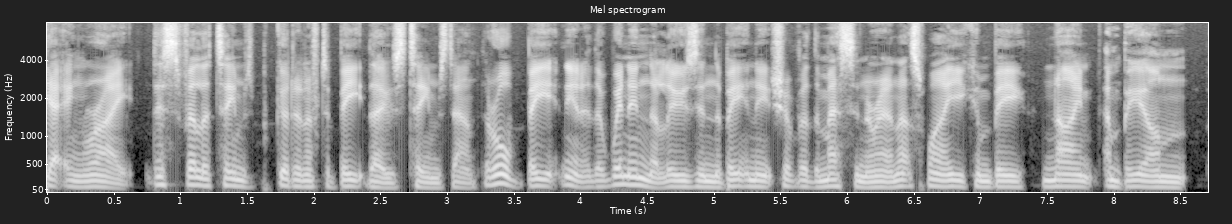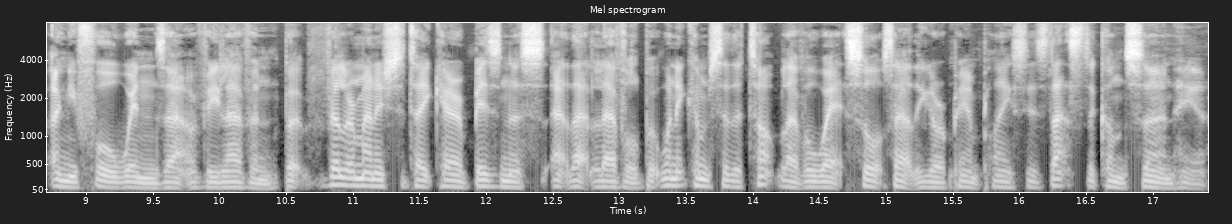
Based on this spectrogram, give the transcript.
getting right. This Villa team's good enough to beat those teams down. They're all beating, you know, they're winning, they're losing, they're beating each other, they're messing around. That's why you can be ninth and be on only four wins out of 11. But Villa managed to take care of business at that level. But when it comes to the top level where it sorts out the European places, that's the concern here.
